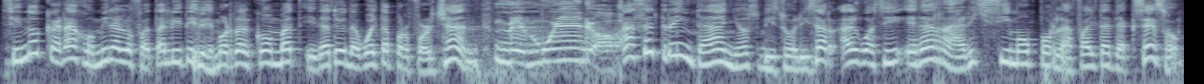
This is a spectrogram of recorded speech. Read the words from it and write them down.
Si no, carajo, mira los fatalities de Mortal Kombat y date una vuelta por 4chan. ¡Me muero! Hace 30 años, visualizar algo así era rarísimo por la falta de acceso.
